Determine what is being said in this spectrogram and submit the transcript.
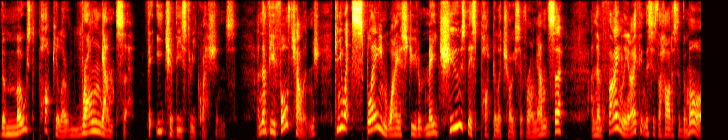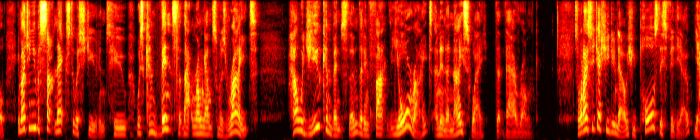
the most popular wrong answer for each of these three questions. And then for your fourth challenge, can you explain why a student may choose this popular choice of wrong answer? And then finally, and I think this is the hardest of them all, imagine you were sat next to a student who was convinced that that wrong answer was right. How would you convince them that in fact you're right and in a nice way that they're wrong? So what I suggest you do now is you pause this video, you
